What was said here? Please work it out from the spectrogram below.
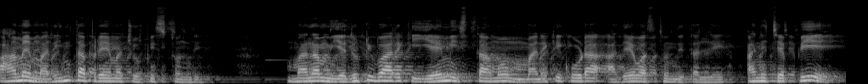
ఆమె మరింత ప్రేమ చూపిస్తుంది. మనం ఎదుటివారికి ఏమి ఇస్తామో మనకి కూడా అదే వస్తుంది తల్లి అని చెప్పి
